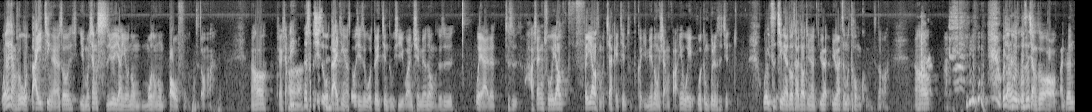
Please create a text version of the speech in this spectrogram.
我在想说，我大一进来的时候有没有像十月一样有那种某种那种抱负，这种啊？然后想想，哎、欸，那时候其实我大一进来的时候，其实我对建筑系完全没有那种就是。未来的就是好像说要非要什么嫁给建筑不可以，也没有那种想法，因为我也我根本不认识建筑。我一次进来之后才知道，原来原来原来这么痛苦，你知道吗？然后我想说，我是想说，哦，反正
